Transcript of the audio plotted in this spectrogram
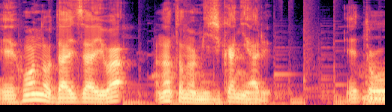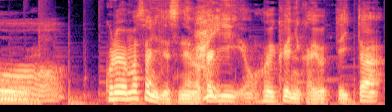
えー本の題材はあなたの身近にある。えっ、ーこれはまさにですね、はい若木保育園に通っていた、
